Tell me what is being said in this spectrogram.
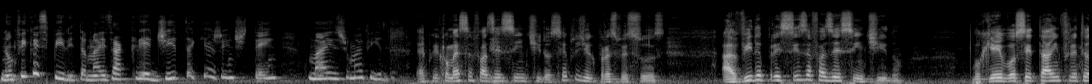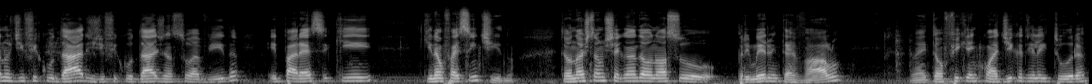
Não fica espírita, mas acredita que a gente tem mais de uma vida. É porque começa a fazer sentido. Eu sempre digo para as pessoas, a vida precisa fazer sentido. Porque você está enfrentando dificuldades, dificuldades na sua vida e parece que, que não faz sentido. Então, nós estamos chegando ao nosso primeiro intervalo. Né? Então fiquem com a dica de leitura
